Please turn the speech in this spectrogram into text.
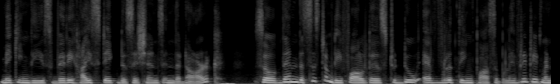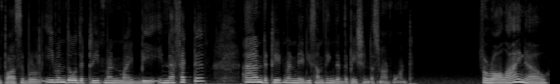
making these very high stake decisions in the dark. So then the system default is to do everything possible, every treatment possible, even though the treatment might be ineffective and the treatment may be something that the patient does not want. For all I know,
